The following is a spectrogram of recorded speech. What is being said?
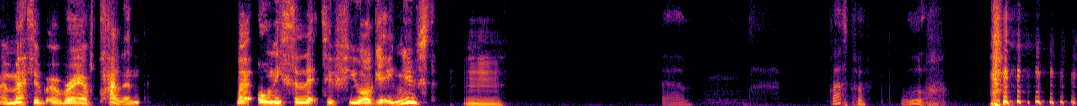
a massive array of talent, but only selective few are getting used. mm. um, that's per- ugh.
